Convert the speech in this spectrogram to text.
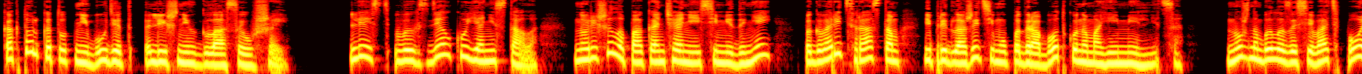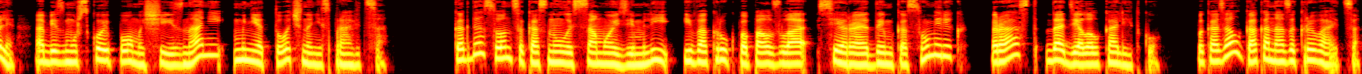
как только тут не будет лишних глаз и ушей. Лезть в их сделку я не стала, но решила по окончании семи дней — поговорить с Растом и предложить ему подработку на моей мельнице. Нужно было засевать поле, а без мужской помощи и знаний мне точно не справиться. Когда солнце коснулось самой земли и вокруг поползла серая дымка сумерек, Раст доделал калитку. Показал, как она закрывается.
